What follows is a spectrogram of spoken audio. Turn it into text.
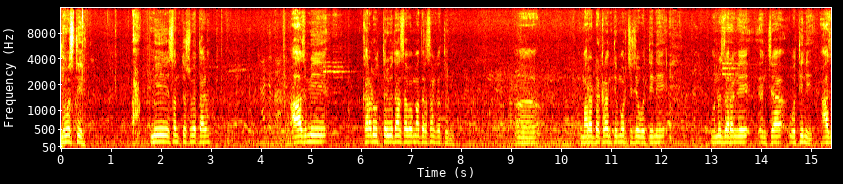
नमस्ते. मी संतोष वेताळ. आज मी कराड उत्तर विधानसभा मतदारसंघातून मराठा क्रांती मोर्चाच्या वतीने मनोज जरांगे यांच्या वतीने आज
